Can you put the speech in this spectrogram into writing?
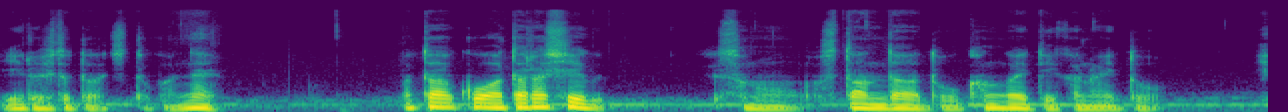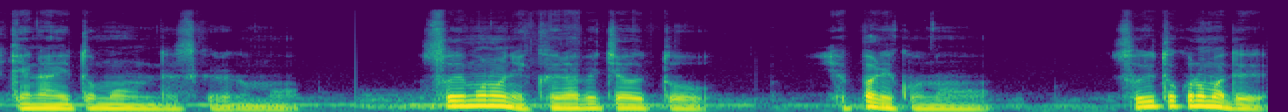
いる人たちとかね。またこう新しいそのスタンダードを考えていかないといけないと思うんですけれども。そういうものに比べちゃうとやっぱりこのそういうところまで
